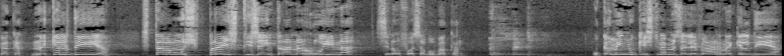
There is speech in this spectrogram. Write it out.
Bakr. Naquele dia estávamos prestes a entrar na ruína se não fosse Abu Bakr. O caminho que estivemos a levar naquele dia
